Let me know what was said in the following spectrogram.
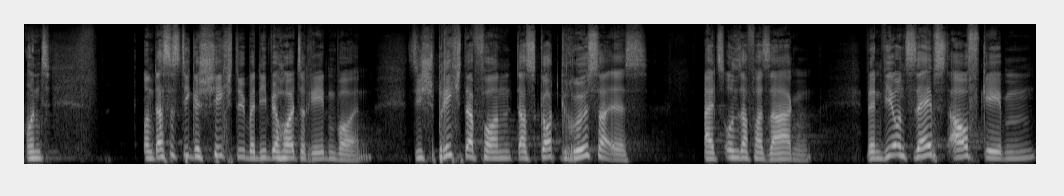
Und, und das ist die Geschichte, über die wir heute reden wollen. Sie spricht davon, dass Gott größer ist als unser Versagen. Wenn wir uns selbst aufgeben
